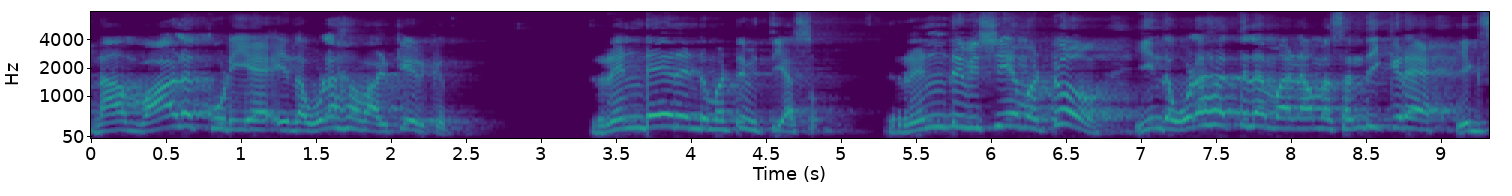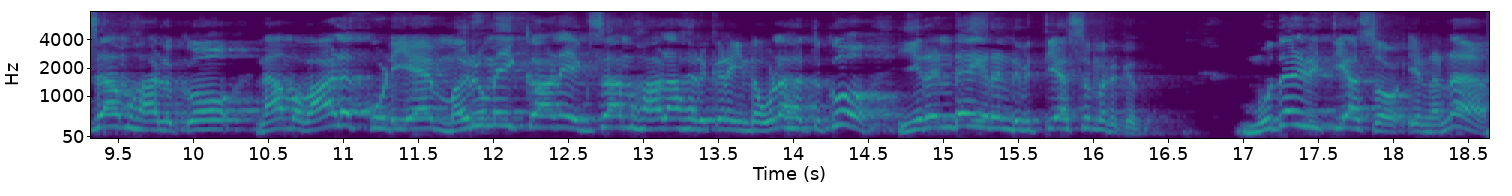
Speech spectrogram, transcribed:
நாம் வாழக்கூடிய இந்த உலக வாழ்க்கை இருக்குது. ரெண்டே ரெண்டு மட்டும் வித்தியாசம். ரெண்டு விஷயம் மட்டும் இந்த உலகத்துல ம- நாம சந்திக்கிற எக்ஸாம் ஹாலுக்கும் நாம வாழக்கூடிய மறுமைக்கான எக்ஸாம் ஹாலாக இருக்கிற இந்த உலகத்துக்கும் இரண்டே இரண்டு வித்தியாசம் இருக்குது. முதல் வித்தியாசம் என்னன்னா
